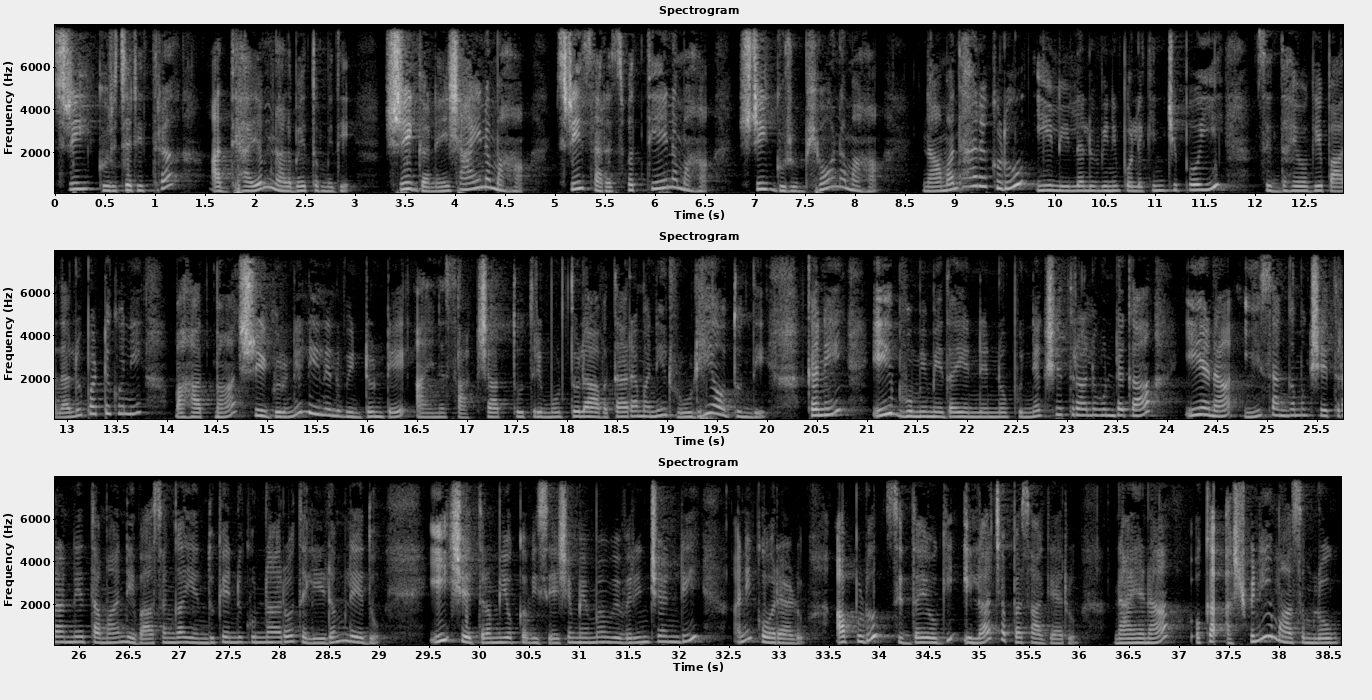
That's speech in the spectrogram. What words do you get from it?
శ్రీ గురుచరిత్ర అధ్యాయం నలభై తొమ్మిది. శ్రీ గణేశాయ నమ. శ్రీ సరస్వత్యే నమ. శ్రీ గురుభ్యో నమ. నామధారకుడు ఈ లీలలు విని పొలకించిపోయి సిద్ధయోగి పాదాలు పట్టుకుని మహాత్మా శ్రీ గురుని లీలలు వింటుంటే ఆయన సాక్షాత్తు త్రిమూర్తుల అవతారమని రూఢి అవుతుంది. కానీ ఈ భూమి మీద ఎన్నెన్నో పుణ్యక్షేత్రాలు ఉండగా ఈయన ఈ సంగమ క్షేత్రాన్నే తమ నివాసంగా ఎందుకు ఎన్నుకున్నారో తెలియడం లేదు. ఈ క్షేత్రం యొక్క విశేషమేమో వివరించండి అని కోరాడు. అప్పుడు సిద్ధయోగి ఇలా చెప్పసాగారు. నాయన ఒక అశ్విని మాసంలో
